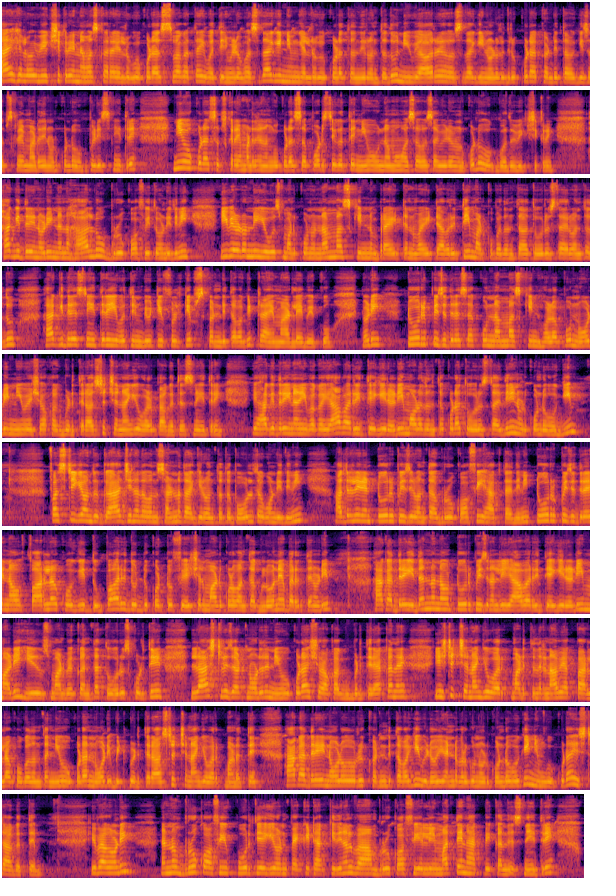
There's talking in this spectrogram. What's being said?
Hi hello ವೀಕ್ಷಕರೇ, ನಮಸ್ಕಾರ. ಎಲ್ರಿಗೂ ಕೂಡ ಸ್ವಾಗತ. ಇವತ್ತಿನ ವಿಡಿಯೋ ಹೊಸದಾಗಿ ನಿಮ್ಗೆಲ್ರಿಗೂ ಕೂಡ ತಂದಿರುವಂಥದ್ದು. ನೀವು ಯಾರೇ ಹೊಸದಾಗಿ ನೋಡಿದ್ರು ಕೂಡ ಖಂಡಿತವಾಗಿ ಸಬ್ಸ್ಕ್ರೈಬ್ ಮಾಡದೆ ನೋಡಿಕೊಂಡು ಹೋಗ್ಬೇಡಿ ಸ್ನೇಹಿತರೆ. ನೀವು ಕೂಡ ಸಬ್ಸ್ಕ್ರೈಬ್ ಮಾಡಿದ್ರೆ ನನಗೂ ಕೂಡ ಸಪೋರ್ಟ್ ಸಿಗುತ್ತೆ. ನೀವು ನಮ್ಮ ಹೊಸ ಹೊಸ ವಿಡಿಯೋ ನೋಡಿಕೊಂಡು ಹೋಗ್ಬೋದು ವೀಕ್ಷಕರೇ. ಹಾಗಿದ್ದರೆ ನೋಡಿ ನಾನು ಹಾಲು ಬ್ರೂ ಕಾಫಿ ತೊಗೊಂಡಿದ್ದೀನಿ. ಇವೆರಡನ್ನು ಯೂಸ್ ಮಾಡಿಕೊಂಡು ನಮ್ಮ ಸ್ಕಿನ್ ಬ್ರೈಟ್ ಆ್ಯಂಡ್ ವೈಟ್ ಯಾವ ರೀತಿ ಮಾಡ್ಕೋಬೋದಂತ ತೋರಿಸ್ತಾ ಇರುವಂಥದ್ದು. ಹಾಗಿದ್ದರೆ ಸ್ನೇಹಿತರೆ, ಇವತ್ತಿನ ಬ್ಯೂಟಿಫುಲ್ ಟಿಪ್ಸ್ ಖಂಡಿತವಾಗಿ ಟ್ರೈ ಮಾಡಲೇಬೇಕು. ನೋಡಿ ಟೂ ರುಪೀಸ್ ಇದ್ದರೆ ಸಾಕು. ನಮ್ಮ ಸ್ಕಿನ್ ಹೊಳಪು ನೋಡಿ ನೀವೇ ಶಾಕ್ ಆಗಿಬಿಡ್ತೀರ? ಅಷ್ಟು ಚೆನ್ನಾಗಿ ಹೊಳಪಾಗುತ್ತೆ ಸ್ನೇಹಿತರೆ. ಹಾಗಿದ್ರೆ ನಾನು ಇವಾಗ ಯಾವ ರೀತಿಯಾಗಿ ರೆಡಿ ಮಾಡೋದಂತ ಕೂಡ ತೋರಿಸ್ತಾ ಇದ್ದೀನಿ. ನೋಡ್ಕೊಂಡು ಹೋಗಿ. ಫಸ್ಟಿಗೆ ಒಂದು ಗಾಜಿನದ ಒಂದು ಸಣ್ಣದಾಗಿರುವಂಥದ್ದು ಬೌಲ್ ತೊಗೊಂಡಿದ್ದೀನಿ. ಅದರಲ್ಲಿ ನಾನು ಟೂ ರುಪೀಸ್ ಇರುವಂಥ ಬ್ರೂ ಕಾಫಿ ಹಾಕ್ತಾ ಇದ್ದೀನಿ. ಟೂ ರುಪೀಸ್ ಇದ್ದರೆ ನಾವು ಪಾರ್ಲರ್ಗೆ ಹೋಗಿ ದುಬಾರಿ ದುಡ್ಡು ಕೊಟ್ಟು ಫೇಶಿಯಲ್ ಮಾಡ್ಕೊಳ್ಳುವಂಥ ಗ್ಲೋನೇ ಬರುತ್ತೆ ನೋಡಿ. ಹಾಗಾದರೆ ಇದನ್ನು ನಾವು ಟೂ ರುಪೀಸ್ನಲ್ಲಿ ಯಾವ ರೀತಿಯಾಗಿ ರೆಡಿ ಮಾಡಿ ಯೂಸ್ ಮಾಡಬೇಕಂತ ತೋರಿಸ್ಕೊಡ್ತೀನಿ. ಲಾಸ್ಟ್ ರಿಸಲ್ಟ್ ನೋಡಿದ್ರೆ ನೀವು ಕೂಡ ಶಾಕ್ ಆಗಿಬಿಡ್ತೀರ. ಯಾಕಂದರೆ ಇಷ್ಟು ಚೆನ್ನಾಗಿ ವರ್ಕ್ ಮಾಡುತ್ತೆ ಅಂದರೆ ನಾವು ಯಾಕೆ ಪಾರ್ಲರ್ಗೆ ಹೋಗೋದಂತ ನೀವು ಕೂಡ ನೋಡಿ ಬಿಟ್ಬಿಡ್ತೀರ. ಅಷ್ಟು ಚೆನ್ನಾಗಿ ವರ್ಕ್ ಮಾಡುತ್ತೆ. ಹಾಗಾದರೆ ನೋಡೋರು ಖಂಡಿತವಾಗಿ ವಿಡಿಯೋ ಎಂಡ್ವರೆಗೂ ನೋಡಿಕೊಂಡು ಹೋಗಿ ನಿಮಗೂ ಕೂಡ ಇಷ್ಟ ಆಗುತ್ತೆ. ಇವಾಗ ನೋಡಿ, ನಾನು ಬ್ರೂ ಕಾಫಿ ಪೂರ್ತಿಯಾಗಿ ಒಂದು ಪ್ಯಾಕೆಟ್ ಹಾಕಿದ್ದೀನಲ್ವಾ? ಬ್ರೂ ಕಾಫಿಯಲ್ಲಿ ಮತ್ತೇನು ಹಾಕಬೇಕಂದ್ರೆ ಸ್ನೇಹಿತರೆ,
